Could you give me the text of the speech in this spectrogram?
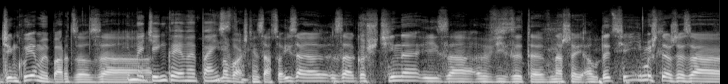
Dziękujemy bardzo za... I my dziękujemy Państwu. No właśnie, za co? I za, za gościnę, i za wizytę w naszej audycji. I myślę, że za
